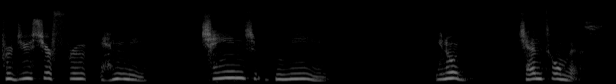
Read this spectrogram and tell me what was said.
produce your fruit in me, change me. You know, gentleness.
